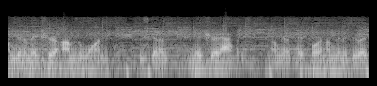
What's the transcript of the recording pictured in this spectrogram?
I'm gonna make sure I'm the one who's gonna make sure it happens. I'm gonna pay for it, and I'm gonna do it.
